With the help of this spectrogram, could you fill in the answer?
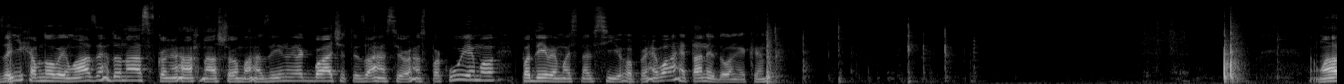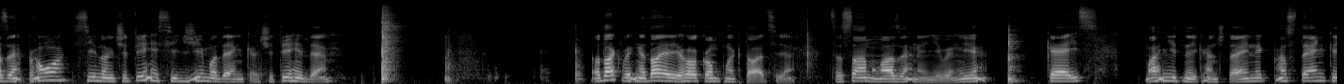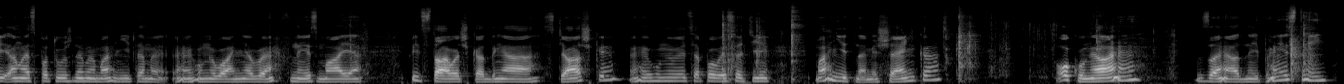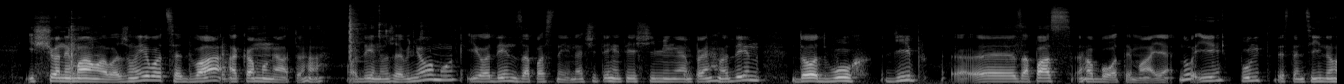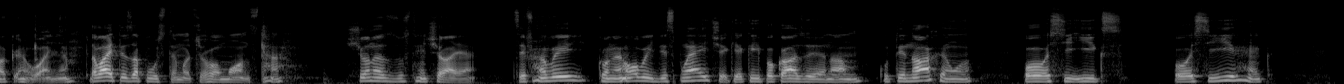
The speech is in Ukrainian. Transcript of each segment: Заїхав новий лазер до нас в корнях нашого магазину, як бачите. Зараз його розпакуємо, подивимось на всі його переваги та недоліки. Лазер Pro C04 CG моденька 4D. Отак виглядає його комплектація. Це сам лазерний нівелір, кейс, магнітний кронштейник простенький, але з потужними магнітами регулювання вверх-вниз має. Підставочка для стяжки регулюється по висоті, магнітна мішенька, окуляри, зарядний пристрій. І що немало важливо, це два акумулятора. Один уже в ньому і один запасний. На 4000 мАч до 2 діб запас роботи має. Ну і пункт дистанційного керування. Давайте запустимо цього монстра. Що нас зустрічає? Цифровий кольоровий дисплейчик, який показує нам кути нахилу по осі X, по осі Y.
